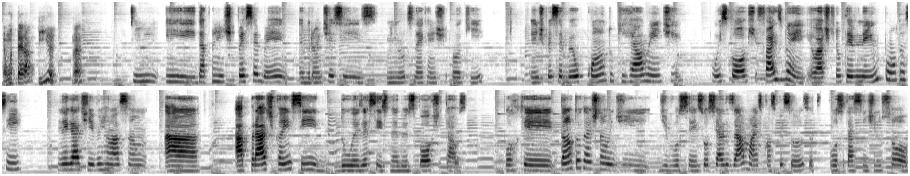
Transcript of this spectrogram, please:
é uma terapia, né? Sim, e dá pra gente perceber eh, durante esses minutos, né, que a gente ficou aqui, a gente percebeu o quanto que realmente o esporte faz bem. Eu acho que não teve nenhum ponto assim negativo em relação à, à prática em si do exercício, né, do esporte e tal. Porque tanto a questão de, de você socializar mais com as pessoas, você tá se sentindo só,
